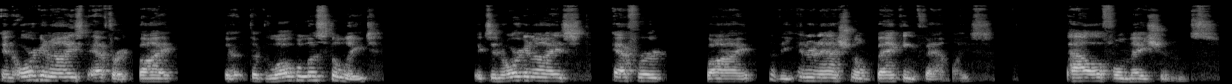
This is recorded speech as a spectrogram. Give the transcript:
an organized effort by the, the globalist elite. It's an organized effort by the international banking families, powerful nations.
